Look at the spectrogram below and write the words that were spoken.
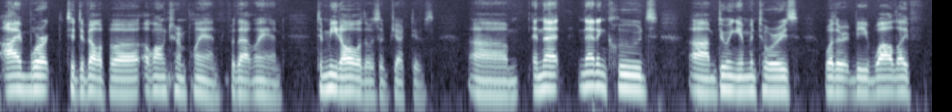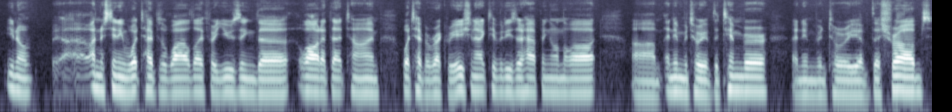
I worked to develop a, a long-term plan for that land to meet all of those objectives. Um, and that, and that includes um, doing inventories, whether it be wildlife, you know, uh, understanding what types of wildlife are using the lot at that time, what type of recreation activities are happening on the lot, um, an inventory of the timber, an inventory of the shrubs.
